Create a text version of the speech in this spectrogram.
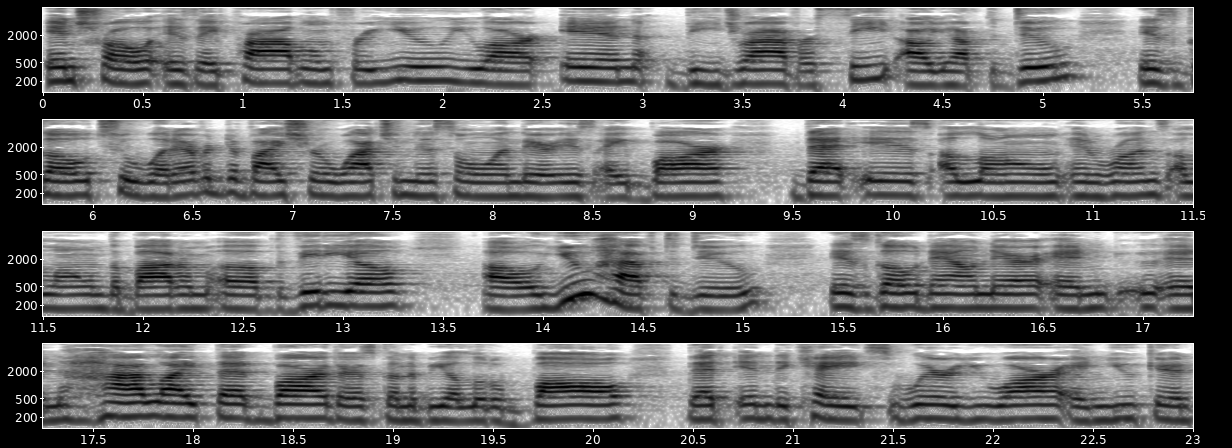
intro is a problem for you, you are in the driver's seat. All you have to do is go to whatever device you're watching this on. There is a bar that is along and runs along the bottom of the video. All you have to do is go down there and and highlight that bar. There's going to be a little ball that indicates where you are and you can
